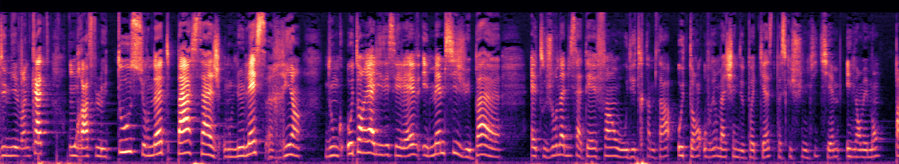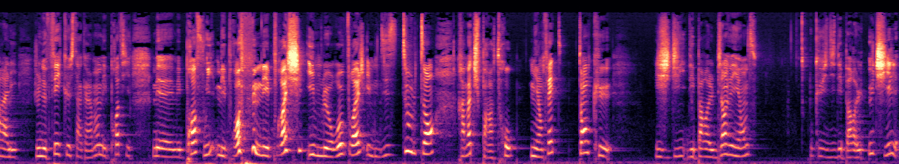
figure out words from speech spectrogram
2024, on rafle tout sur notre passage. On ne laisse rien. Donc autant réaliser ses rêves. Et même si je vais pas euh, être journaliste à TF1 ou des trucs comme ça, autant ouvrir ma chaîne de podcast parce que je suis une fille qui aime énormément parler. Je ne fais que ça carrément. Mes profs, mes, mes, profs, oui, mes profs, mes proches, ils me le reprochent. Ils me disent tout le temps, Rama, tu parles trop. Mais en fait, tant que je dis des paroles bienveillantes, que je dis des paroles utiles,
